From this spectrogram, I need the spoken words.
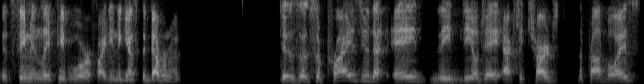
it seemingly people were fighting against the government. Does it surprise you that A, the DOJ actually charged the Proud Boys?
